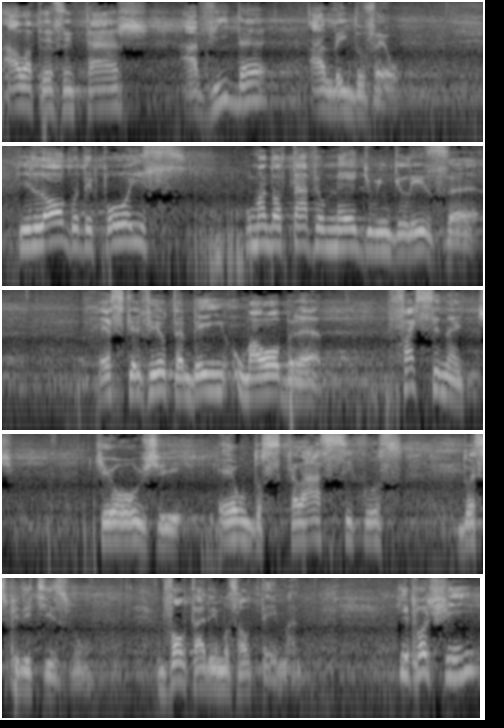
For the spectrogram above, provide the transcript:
ao apresentar a vida além do véu. E logo depois, uma notável médium inglesa escreveu também uma obra fascinante, que hoje é um dos clássicos do Espiritismo. Voltaremos ao tema. E por fim,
